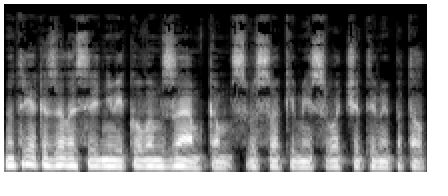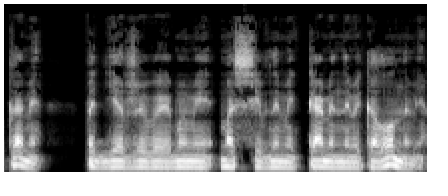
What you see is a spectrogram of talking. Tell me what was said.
внутри оказалось средневековым замком с высокими сводчатыми потолками — поддерживаемыми массивными каменными колоннами,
